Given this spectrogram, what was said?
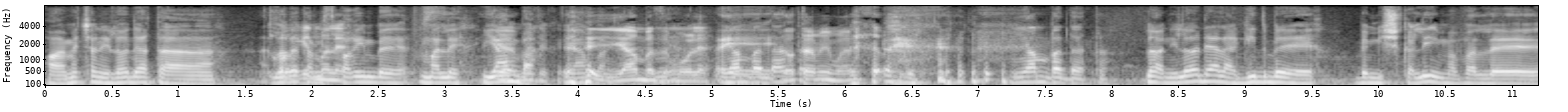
האמת שאני לא יודע את ה... לא יודע את. המספרים במלא. ימבה. כן. ימבה. ימבה זה מעולה. ימבה דאטה? יותר ממלא. ים בדאטה. לא, אני לא יודע להגיד ב- במשקלים, אבל, אה,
